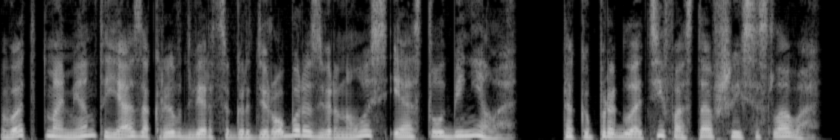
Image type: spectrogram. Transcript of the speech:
В этот момент я, закрыв дверцы гардероба, развернулась и остолбенела, так и проглотив оставшиеся слова —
